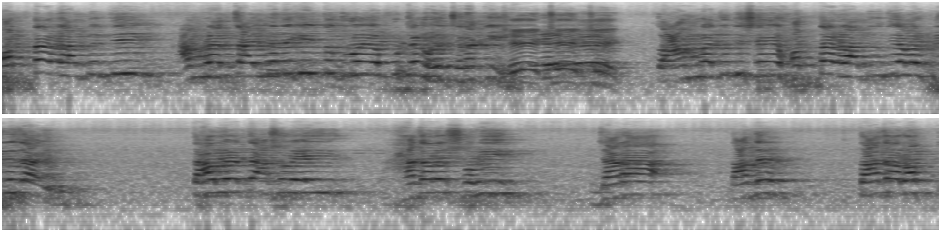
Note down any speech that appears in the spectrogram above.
হত্যার রাজনীতি আমরা চাই না দেখেই তো জুলাই অভ্যুত্থান হয়েছে নাকি? তো আমরা যদি সেই হত্যার রাজনীতি আবার ফিরে যাই তাহলে এতে আসলে এই হাজারো শহীদ যারা তাদের তাজা রক্ত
